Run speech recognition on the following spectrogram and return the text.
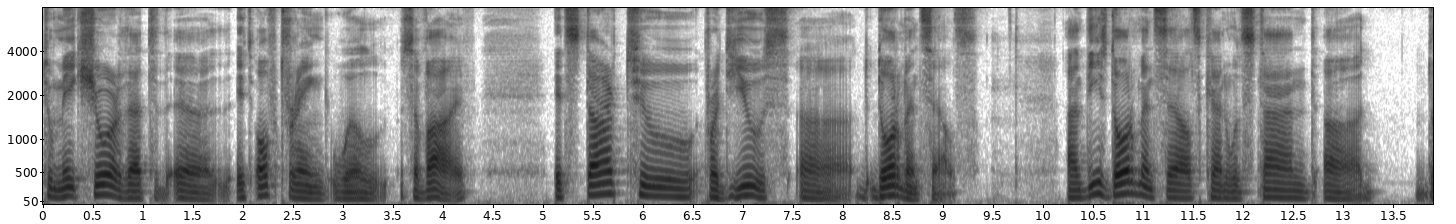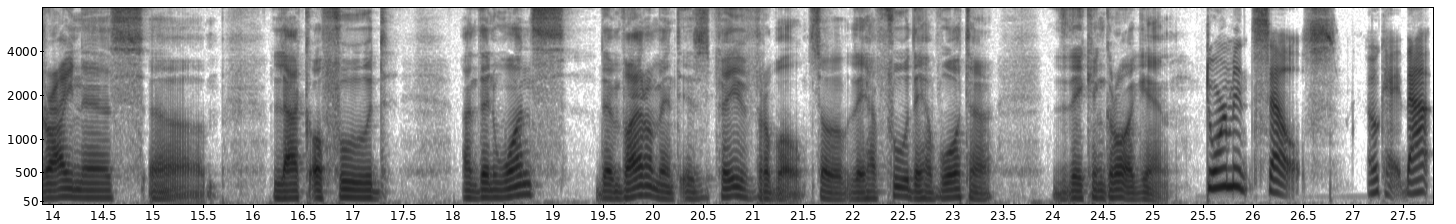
to make sure that uh, its offspring will survive, it starts to produce uh, dormant cells. And these dormant cells can withstand uh, dryness, um, lack of food. And then once the environment is favorable, so they have food, they have water, they can grow again. Dormant cells. Okay, that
